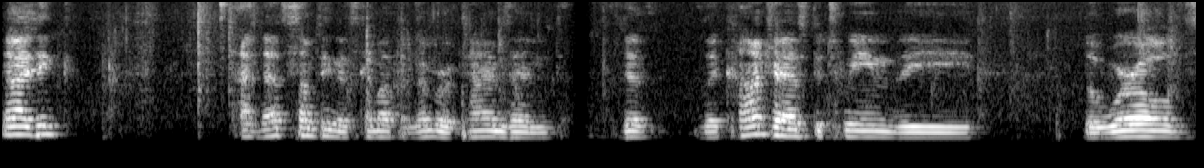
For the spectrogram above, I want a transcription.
No, I think that's something that's come up a number of times, and the the contrast between the the world's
